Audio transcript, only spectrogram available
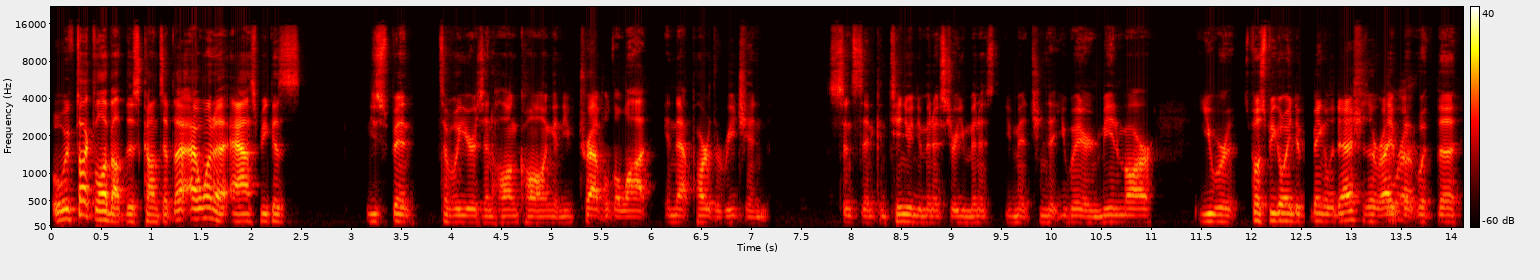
well, we've talked a lot about this concept. I, I want to ask because you spent several years in Hong Kong and you've traveled a lot in that part of the region since then continuing to minister. You, you mentioned that you were in Myanmar. You were supposed to be going to Bangladesh, is that right? right. But with the,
